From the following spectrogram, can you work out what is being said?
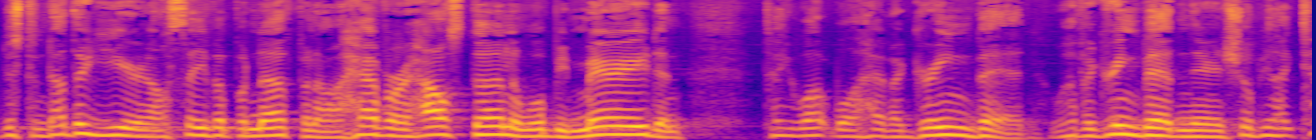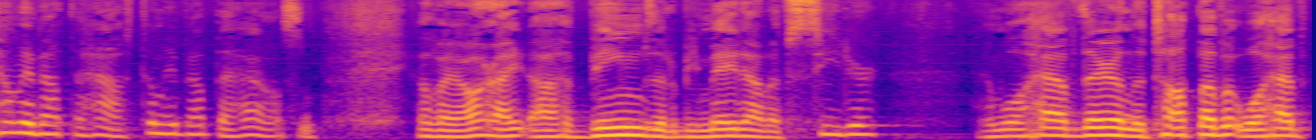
just another year, and I'll save up enough, and I'll have our house done, and we'll be married, and tell you what, we'll have a green bed. We'll have a green bed in there. And she'll be like, tell me about the house. Tell me about the house. And I'll be like, all right, I'll have beams that'll be made out of cedar. And we'll have there on the top of it, we'll have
